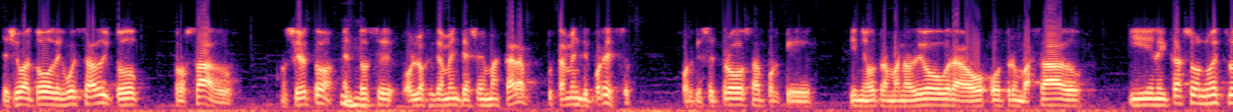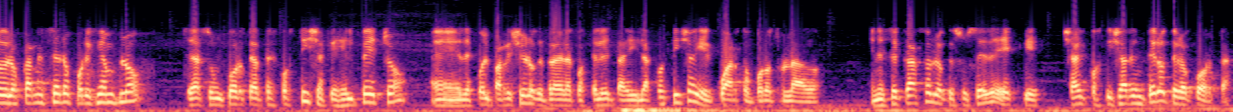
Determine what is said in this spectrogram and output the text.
se lleva todo deshuesado y todo trozado, ¿no es cierto? Entonces, o lógicamente allá es más cara justamente por eso, porque se troza, porque tiene otra mano de obra o otro envasado. Y en el caso nuestro de los carniceros, por ejemplo, se hace un corte a tres costillas, que es el pecho, eh, después el parrillero que trae la costeleta y las costillas, y el cuarto por otro lado. En ese caso lo que sucede es que ya el costillar entero te lo corta,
